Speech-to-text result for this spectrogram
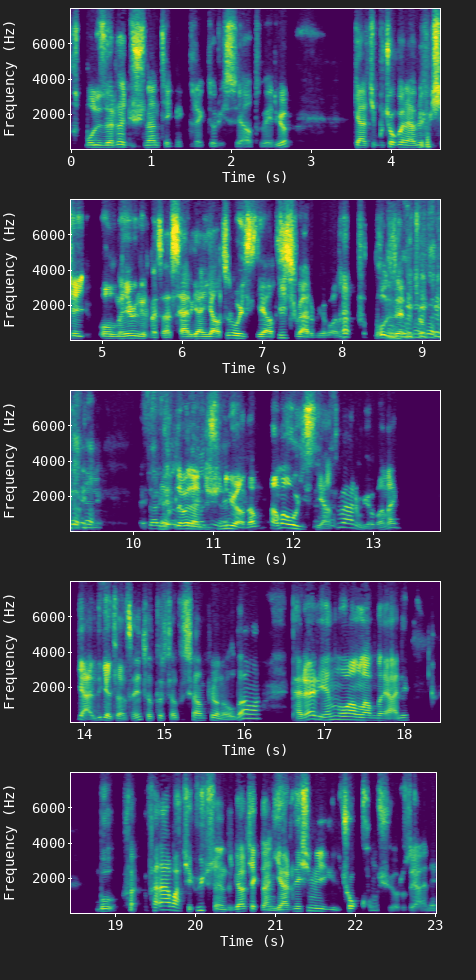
futbol üzerine düşünen teknik direktör hissiyatı veriyor. Gerçi bu çok önemli bir şey olmayabilir mesela. Sergen Yalçın o hissiyatı hiç vermiyor bana. Futbol üzerine çok muhtemelen düşünüyor ya. adam ama o hissiyatı vermiyor bana. Geldi geçen sene çatır çatır şampiyon oldu ama Pereira'nın o anlamda yani bu Fenerbahçe 3 senedir gerçekten yerleşimle ilgili çok konuşuyoruz yani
